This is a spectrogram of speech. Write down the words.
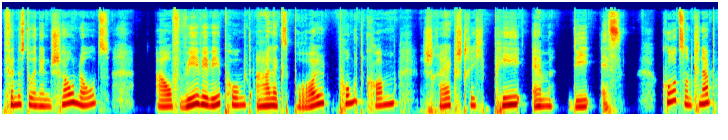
findest du in den Show Notes auf www.alexbroll.com pmd PMDS. Kurz und knapp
